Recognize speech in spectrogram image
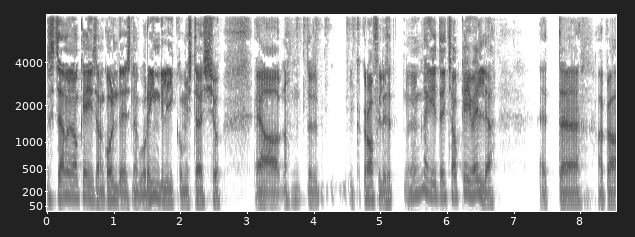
sest seal on okei okay,, seal on 3D-s nagu ringi liikumist ja asju ja noh, ikka graafiliselt nägi täitsa okei okay välja. et äh, aga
